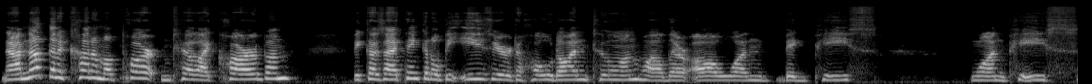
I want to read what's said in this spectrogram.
Now I'm not going to cut them apart until I carve them because I think it'll be easier to hold on to them while they're all one big piece. One piece.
